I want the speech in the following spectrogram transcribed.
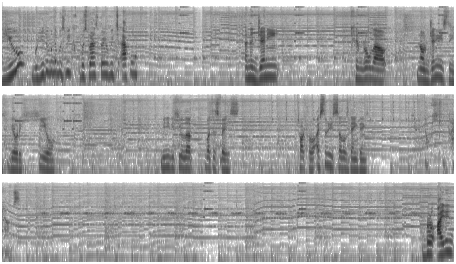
You? Were you the one that was weak? Was Raspberry weak to Apple? And then Jenny can roll out. No, Jenny needs to be able to heal. We need to heal up. What's his face? Talk Turtle. I still need to sell those dang things. No healing items. Bro, I didn't...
